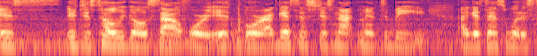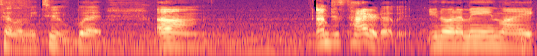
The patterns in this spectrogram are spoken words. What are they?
it's it just totally goes south, or it or I guess it's just not meant to be. I guess that's what it's telling me too. But um, I'm just tired of it. You know what I mean? Like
